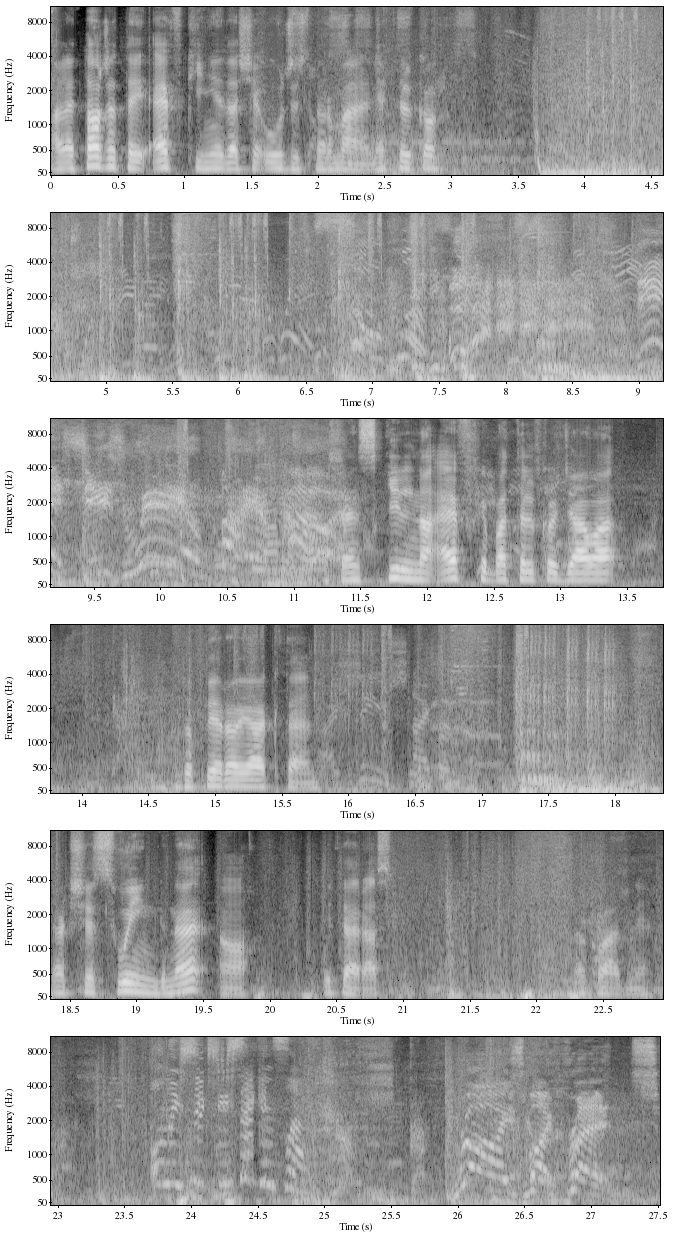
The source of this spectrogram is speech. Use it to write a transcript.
Ale to, że tej F-ki nie da się użyć normalnie, tylko ten skill na F chyba tylko działa dopiero jak ten. Jak się swingnę. O, i teraz. Dokładnie. Only 60 seconds left. Rise, my friends!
